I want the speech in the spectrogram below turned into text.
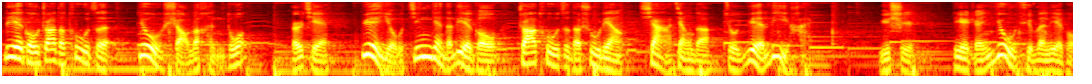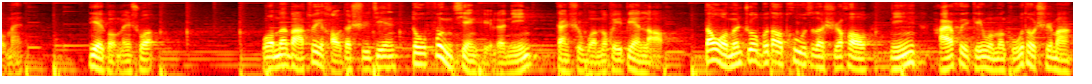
猎狗抓的兔子又少了很多，而且越有经验的猎狗抓兔子的数量下降的就越厉害。于是猎人又去问猎狗们，猎狗们说：“我们把最好的时间都奉献给了您，但是我们会变老。当我们捉不到兔子的时候，您还会给我们骨头吃吗？”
